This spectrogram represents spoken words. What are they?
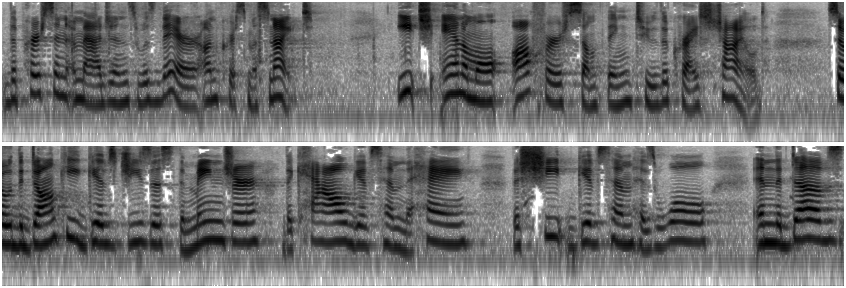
the person imagines was there on Christmas night. Each animal offers something to the Christ child. So the donkey gives Jesus the manger, the cow gives him the hay, the sheep gives him his wool, and the doves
